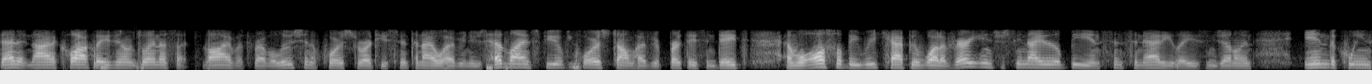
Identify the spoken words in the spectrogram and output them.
Then at 9 o'clock, ladies and gentlemen, join us live with Revolution. Of course, Gerard T. Smith and I will have your news headlines for you, of course. John will have your birthdays and dates. And we'll also be recapping what a very interesting night it'll be in Cincinnati, ladies and gentlemen, in the Queen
